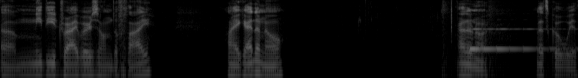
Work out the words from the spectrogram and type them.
uh, MIDI drivers on the fly. Like I don't know. I don't know. Let's go with.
